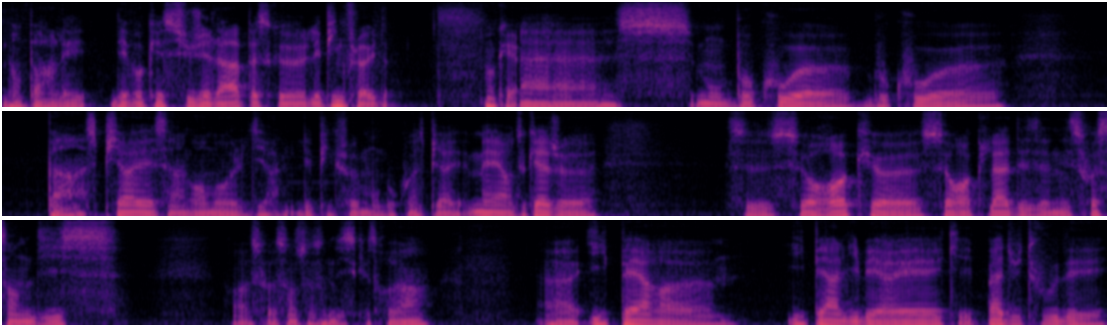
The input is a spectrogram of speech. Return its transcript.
d'en parler, d'évoquer ce sujet-là, parce que les Pink Floyd euh, m'ont beaucoup, euh, beaucoup, euh, pas inspiré, c'est un grand mot à le dire. Les Pink Floyd m'ont beaucoup inspiré, mais en tout cas, je, ce, rock, ce rock-là des années 70, 60, 70, 80, hyper, hyper libéré, qui est pas du tout des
